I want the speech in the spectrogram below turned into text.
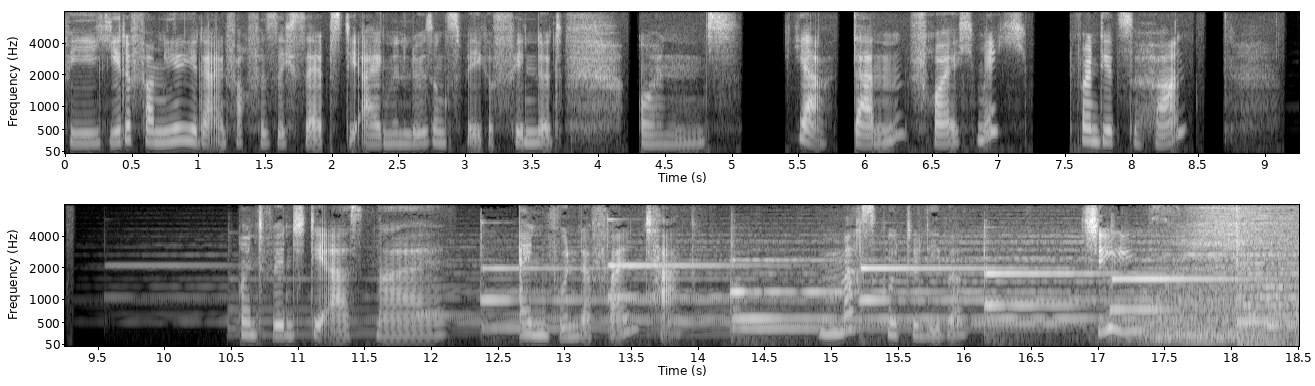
wie jede Familie da einfach für sich selbst die eigenen Lösungswege findet. Und ja, dann freue ich mich, von dir zu hören und wünsche dir erstmal einen wundervollen Tag. Mach's gut, du Liebe. Tschüss.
